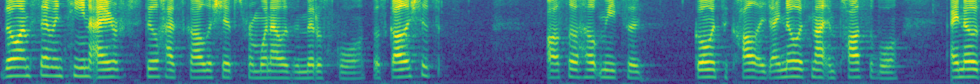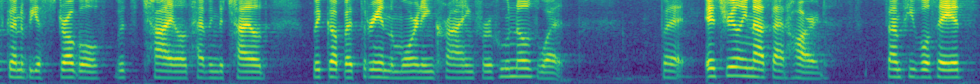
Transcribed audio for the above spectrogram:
Though I'm 17, I still have scholarships from when I was in middle school. The scholarships also help me to go to college. I know it's not impossible. I know it's going to be a struggle with the child, having the child wake up at 3 in the morning crying for who knows what. But it's really not that hard. Some people say it's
